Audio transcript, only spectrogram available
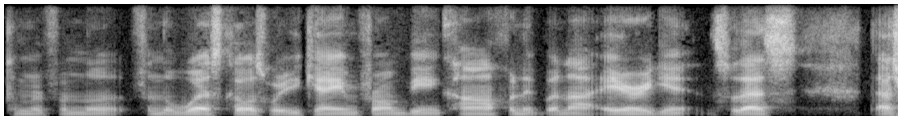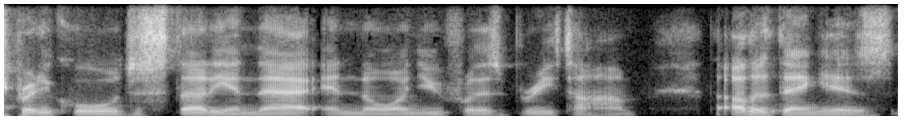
coming from the from the West Coast where you came from, being confident but not arrogant. So that's that's pretty cool. Just studying that and knowing you for this brief time. The other thing is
